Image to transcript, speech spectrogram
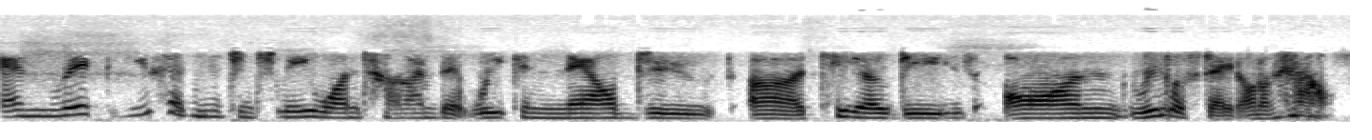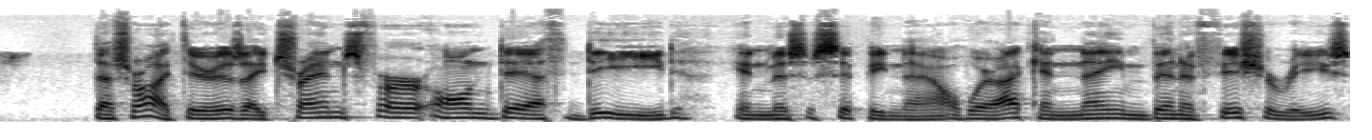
And Rick, you had mentioned to me one time that we can now do uh, TODs on real estate on a house. That's right. There is a transfer on death deed in Mississippi now where I can name beneficiaries,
